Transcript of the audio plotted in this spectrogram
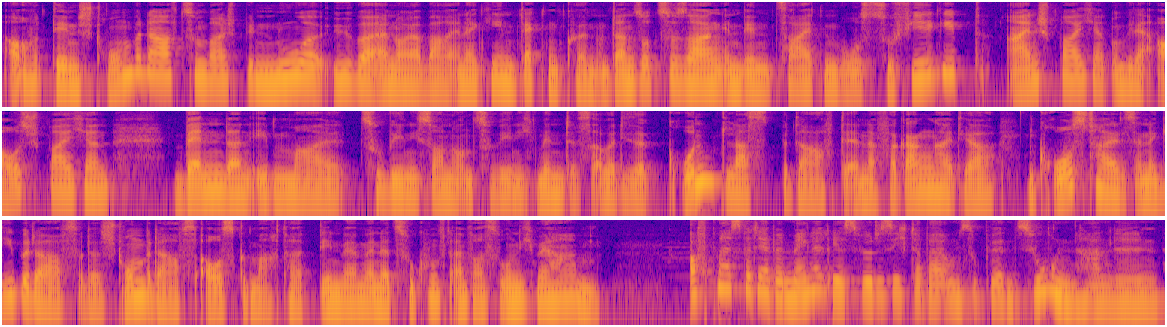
auch den Strombedarf zum Beispiel nur über erneuerbare Energien decken können und dann sozusagen in den Zeiten, wo es zu viel gibt, einspeichern und wieder ausspeichern, wenn dann eben mal zu wenig Sonne und zu wenig Wind ist. Aber dieser Grundlastbedarf, der in der Vergangenheit ja einen Großteil des Energiebedarfs oder des Strombedarfs ausgemacht hat, den werden wir in der Zukunft einfach so nicht mehr haben. Oftmals wird ja bemängelt, es würde sich dabei um Subventionen handeln,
